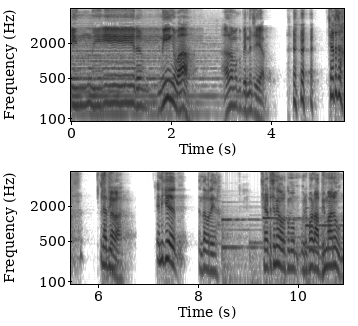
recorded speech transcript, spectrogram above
ഇന്നേരം. നീങ്ങ വാ. അത് നമുക്ക് പിന്നെ ചെയ്യാം. ചേട്ടാ ലവ് യു എനിക്ക് എന്താ പറയാ ചേട്ടച്ചനെ ഓർക്കുമ്പോൾ ഒരുപാട് അഭിമാനവും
